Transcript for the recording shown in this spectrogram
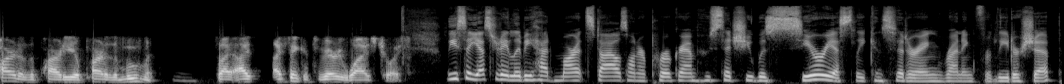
part of the party or part of the movement. So I, I, I, think it's a very wise choice. Lisa, yesterday Libby had Marit Stiles on her program who said she was seriously considering running for leadership.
